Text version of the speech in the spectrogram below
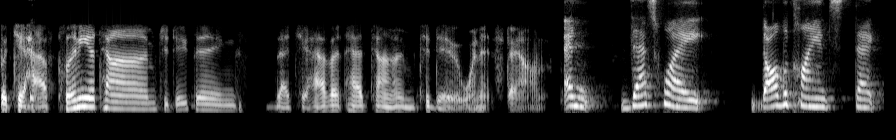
but you have plenty of time to do things that you haven't had time to do when it's down. and that's why all the clients that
